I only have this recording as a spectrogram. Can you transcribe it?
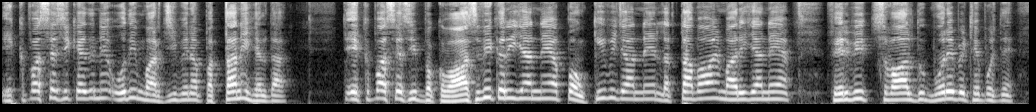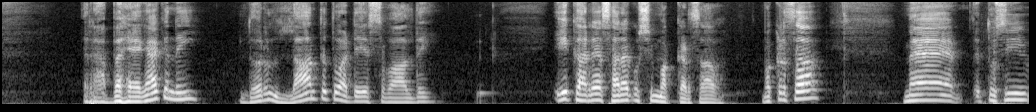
ਇੱਕ ਪਾਸੇ ਅਸੀਂ ਕਹਿੰਦੇ ਨੇ ਉਹਦੀ ਮਰਜ਼ੀ ਬਿਨਾ ਪੱਤਾ ਨਹੀਂ ਹਿਲਦਾ, ਤੇ ਇੱਕ ਪਾਸੇ ਅਸੀਂ ਬਕਵਾਸ ਵੀ ਕਰੀ ਜਾਂਦੇ ਆ, ਭੌਂਕੀ ਵੀ ਜਾਂਦੇ ਆ, ਲੱਤਾਂ ਬਾਹਾਂ ਮਾਰੀ ਜਾਂਦੇ ਆ, ਫਿਰ ਵੀ ਸਵਾਲ ਦੂ ਮੋਰੇ ਬੈਠੇ ਪੁੱਛਦੇ ਰੱਬ ਹੈਗਾ ਕਿ ਨਹੀਂ? ਦੁਰ ਲਾਂਤ ਤੁਹਾਡੇ ਇਸ ਸਵਾਲ ਦੇ ਇਹ ਕਰ ਰਿਹਾ ਸਾਰਾ ਕੁਝ ਮੱਕੜ ਸਾਹਿਬ। ਮੱਕੜ ਸਾਹਿਬ ਮੈਂ, ਤੁਸੀਂ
